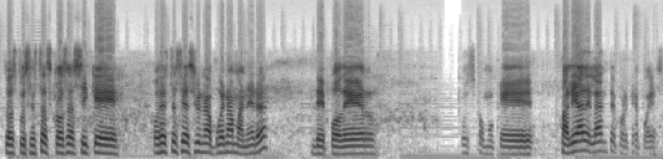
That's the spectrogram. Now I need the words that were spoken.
entonces pues estas cosas sí que, pues esta sí ha sido una buena manera de poder pues como que salir adelante porque pues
